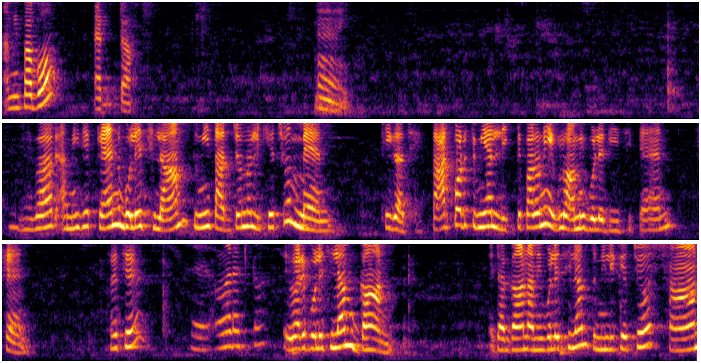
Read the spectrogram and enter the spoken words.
আমি পাবো একটা। এই। এবার আমি যে ক্যান বলেছিলাম, তুমি তার জন্য লিখেছো ম্যান। ঠিক আছে। তারপরে তুমি আর লিখতে পারো নি এগুলো আমি বলে দিয়েছি। Pan fan. হয়েছে? হ্যাঁ এবারে বলেছিলাম গান। এটা গান আমি বলেছিলাম তুমি লিখেছো শান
